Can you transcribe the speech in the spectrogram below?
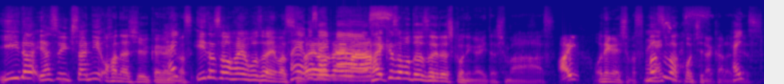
飯田康之さんにお話を伺います、飯田さんおはようございます。おはようございます。はい今朝もどうぞよろしくお願いいたします。はい。お願いします。お願いします。まずはこちらからです、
